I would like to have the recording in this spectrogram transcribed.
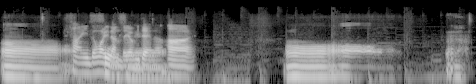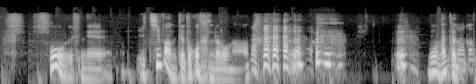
あー3位止まりなんだよ、みたいな。はい。あーそうですね。一番ってどこなんだろうな。もうなんか、なかな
